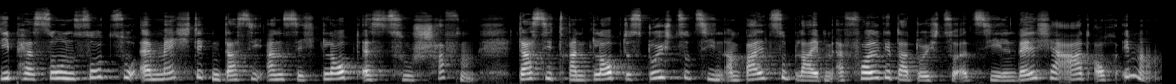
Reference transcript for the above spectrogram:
die Person so zu ermächtigen, dass sie an sich glaubt, es zu schaffen, dass sie dran glaubt, es durchzuziehen, am Ball zu bleiben, Erfolge dadurch zu erzielen, welcher Art auch immer,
